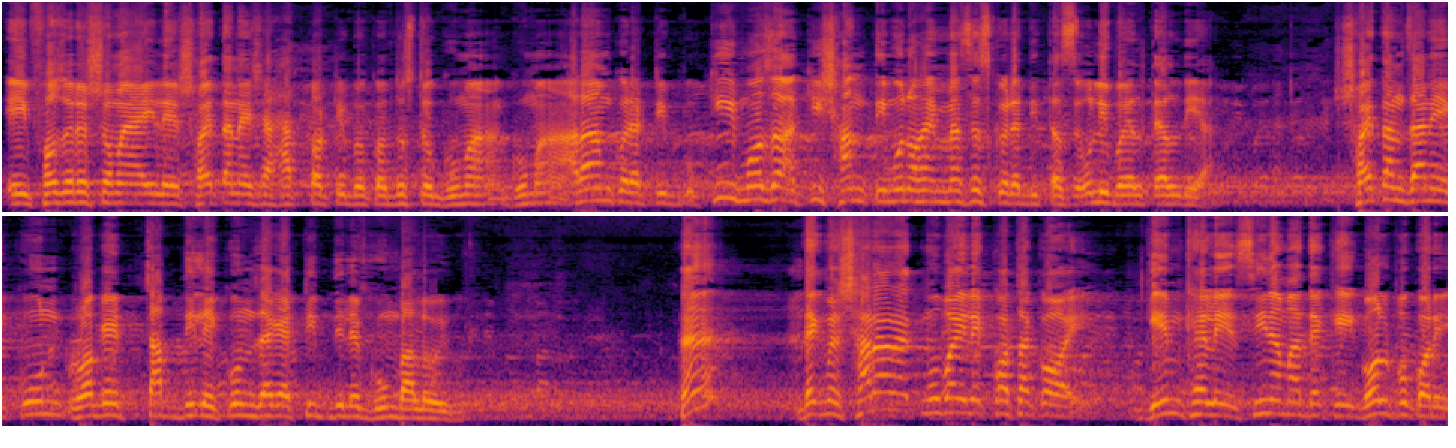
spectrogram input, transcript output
এই ফজরের সময় আইলে শয়তান এসে হাত পা টিপে দোস্ত, ঘুমা ঘুমা, আরাম করে টিপবো। কি মজা, কি শান্তি, মনে হয় মেসেজ করে দিতেছে অলিভ অয়েল তেল দিয়া। শয়তান জানে কোন রগে চাপ দিলে, কোন জায়গায় টিপ দিলে ঘুম ভালো হইব। হ্যাঁ? দেখবেন সারা রাত মোবাইলে কথা কয়, গেম খেলে, সিনেমা দেখে, গল্প করে,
